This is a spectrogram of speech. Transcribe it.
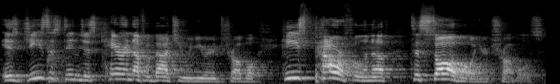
is Jesus didn't just care enough about you when you were in trouble, He's powerful enough to solve all your troubles.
